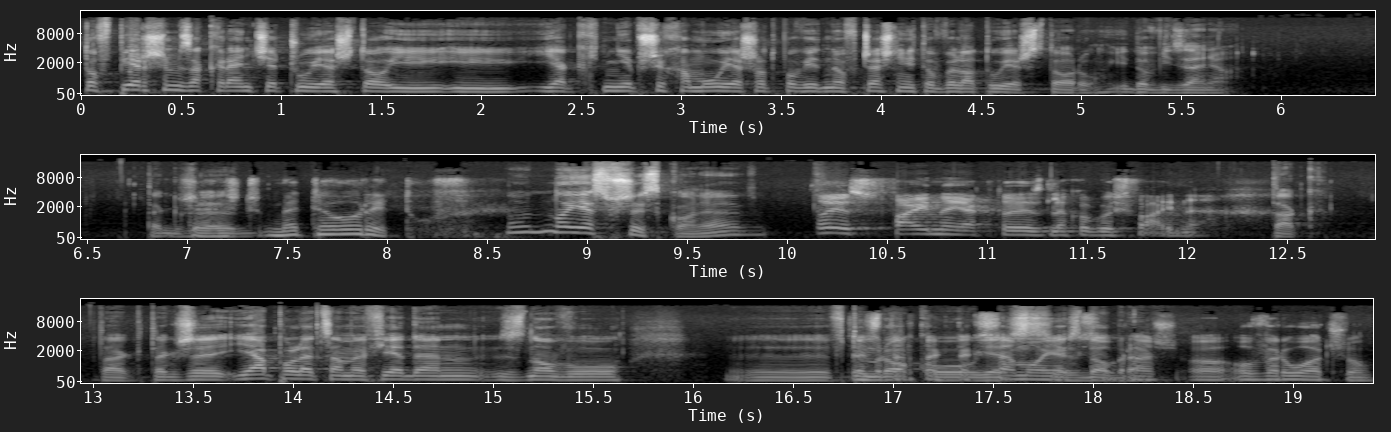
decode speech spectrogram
to w pierwszym zakręcie czujesz to i, i jak nie przyhamujesz odpowiednio wcześniej, to wylatujesz z toru i do widzenia. Także... Deszcz meteorytów. No, no jest wszystko, nie? To jest fajne, jak to jest dla kogoś fajne. Tak. Tak, także ja polecam F1 znowu yy, w tym roku tak, tak jest, samo jest jak dobra. o Overwatchu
